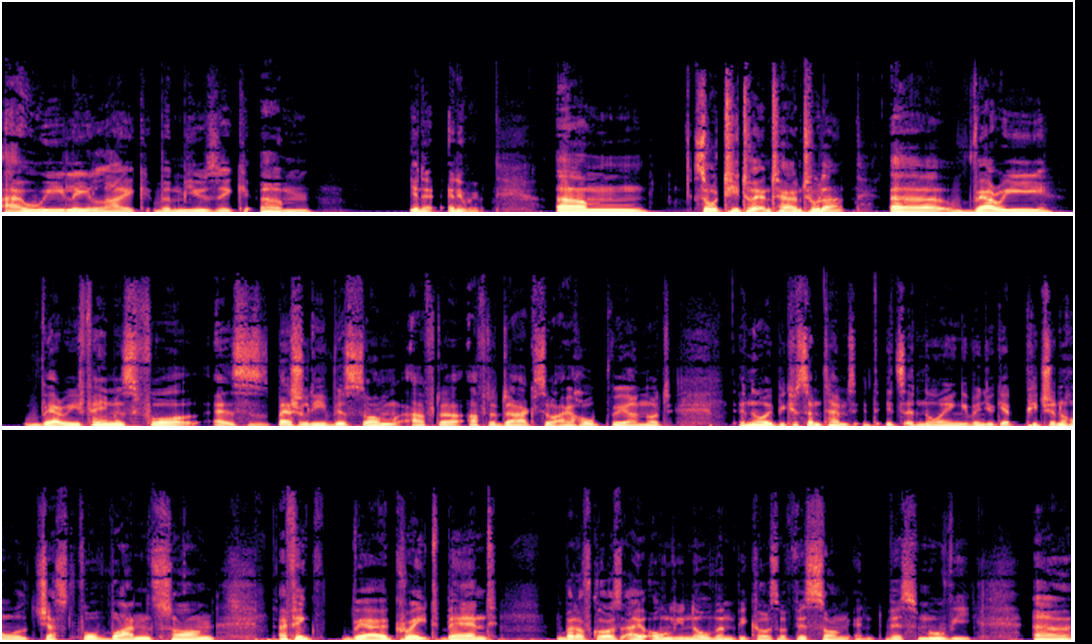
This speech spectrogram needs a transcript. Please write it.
I really like the music. Um, you know, anyway. Um, so Tito and Tarantula, uh, very very famous for especially this song after after dark. So I hope they are not annoyed because sometimes it, it's annoying when you get pigeonholed just for one song. I think they're a great band, but of course I only know them because of this song and this movie. Uh,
